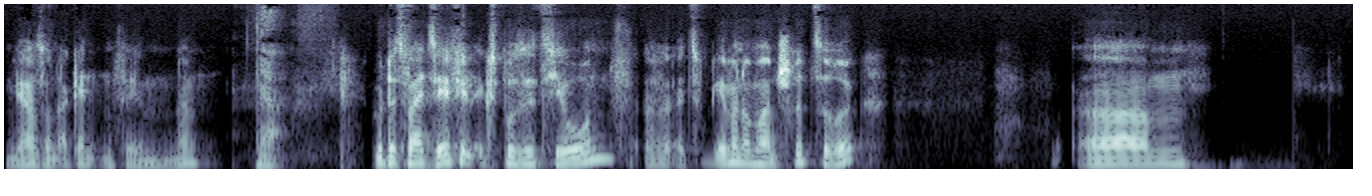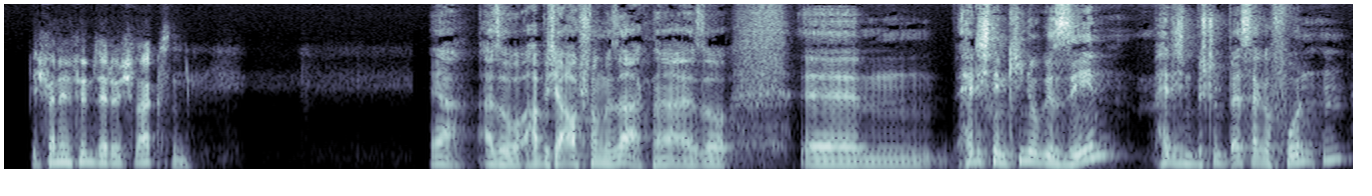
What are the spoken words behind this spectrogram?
Ja, so ein Agentenfilm, ne? Ja. Gut, das war jetzt sehr viel Exposition. Äh, jetzt gehen wir nochmal einen Schritt zurück. Ähm, ich fand den Film sehr durchwachsen. Ja, also habe ich ja auch schon gesagt. Ne? Also ähm, hätte ich ihn im Kino gesehen, hätte ich ihn bestimmt besser gefunden.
